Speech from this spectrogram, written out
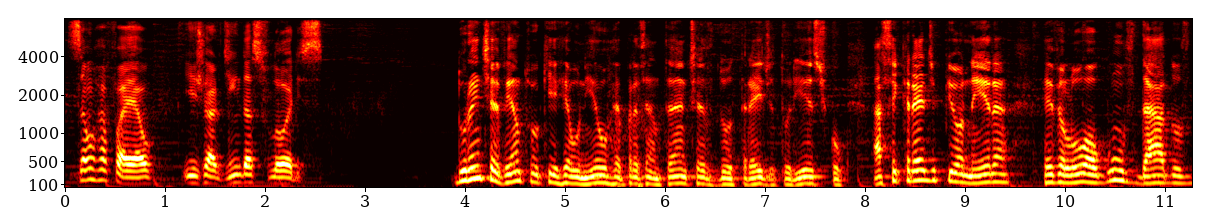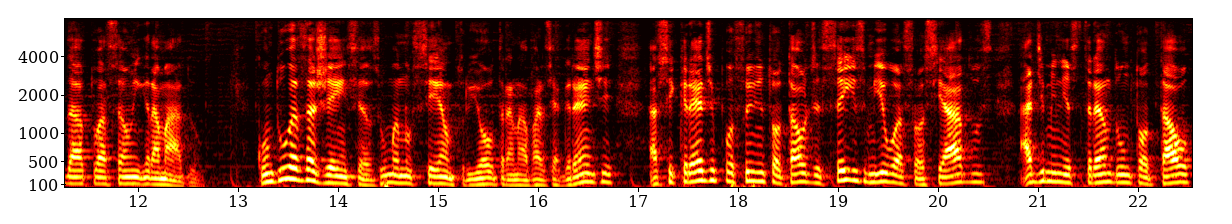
São Rafael e Jardim das Flores. Durante evento que reuniu representantes do trade turístico, a Sicredi Pioneira revelou alguns dados da atuação em Gramado. Com duas agências, uma no centro e outra na Várzea Grande, a Sicredi possui um total de 6 mil associados, administrando um total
